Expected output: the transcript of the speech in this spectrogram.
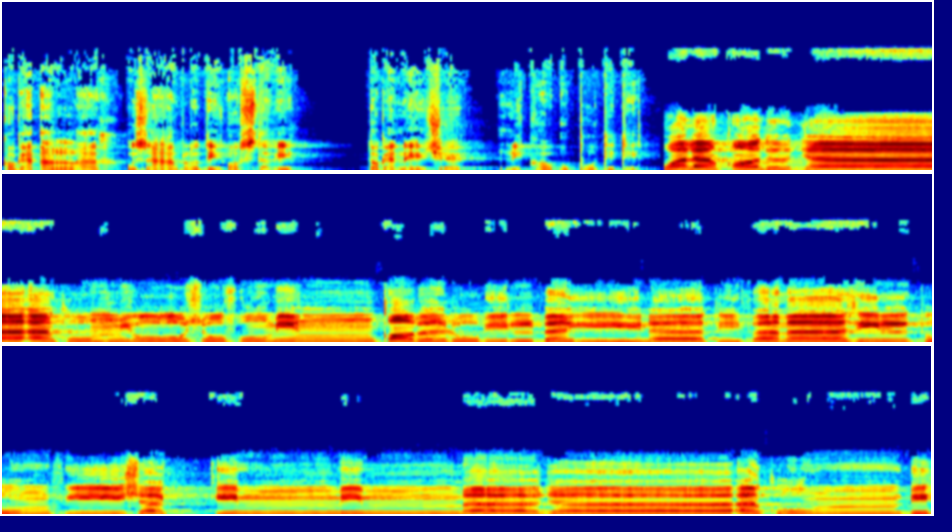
koga Allah u zabludi ostavi, toga neće niko uputiti. ولقد جاءكم يوسف من قبل بالبينات فما زلتم في شك مما جاءكم به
